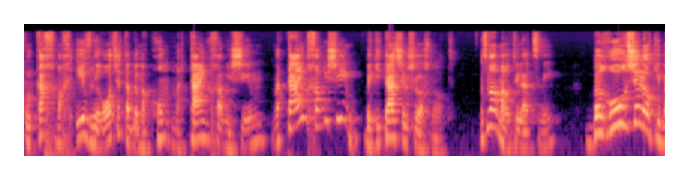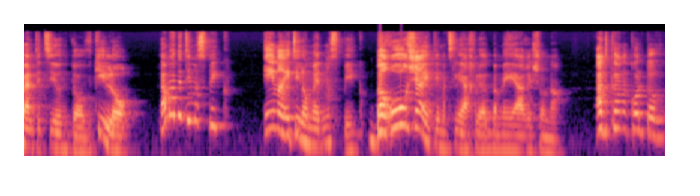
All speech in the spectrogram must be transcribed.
כל כך מכאיב לראות שאתה במקום 250, 250 בכיתה של 300. אז מה אמרתי לעצמי? ברור שלא קיבלתי ציון טוב, כי לא. למדתי מספיק. אם הייתי לומד מספיק, ברור שהייתי מצליח להיות במאייה הראשונה. עד כאן הכל טוב,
